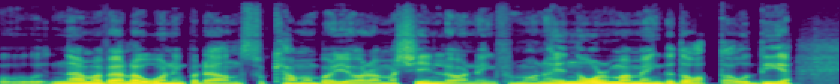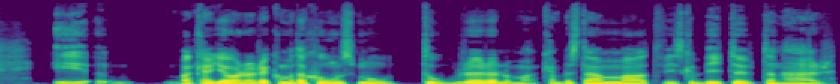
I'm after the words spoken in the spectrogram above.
och när man väl har ordning på den så kan man börja göra machine learning för man har enorma mängder data och det är, man kan göra rekommendationsmotorer eller man kan bestämma att vi ska byta ut den här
